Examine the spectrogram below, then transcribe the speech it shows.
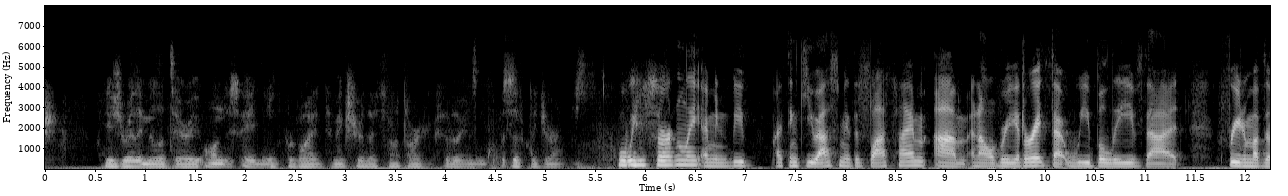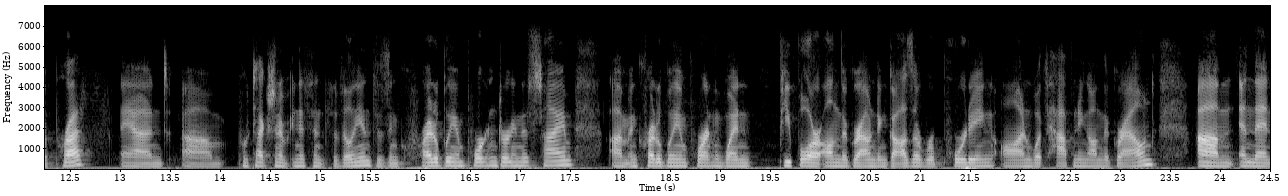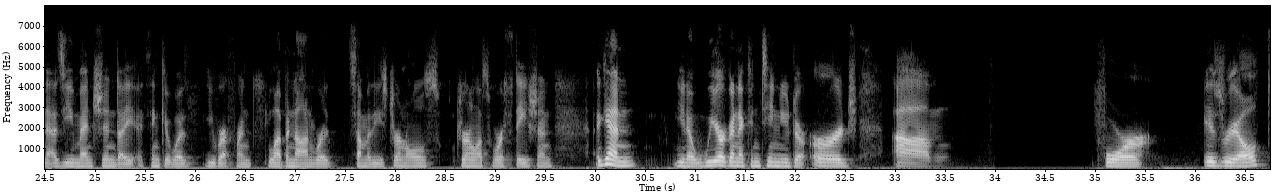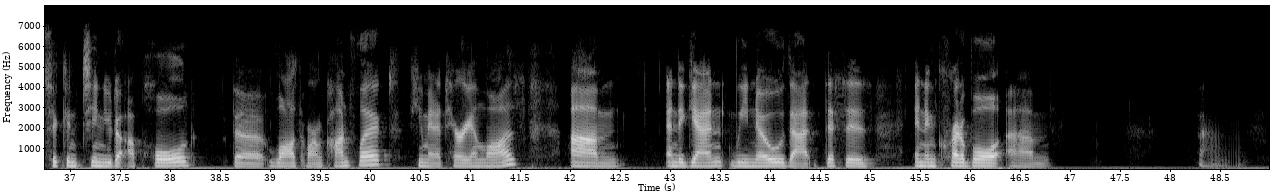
the Israeli military on this aid that it's providing to make sure that it's not targeting civilians and specifically journalists? Well, we certainly, I mean, we, I think you asked me this last time, um, and I'll reiterate that we believe that freedom of the press and um, protection of innocent civilians is incredibly important during this time, um, incredibly important when people are on the ground in Gaza reporting on what's happening on the ground. Um, and then, as you mentioned, I, I think it was you referenced Lebanon, where some of these journals journalists were stationed. Again, you know, we are going to continue to urge um, for Israel to continue to uphold the laws of armed conflict, humanitarian laws. Um, and again, we know that this is an incredible, um, uh,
